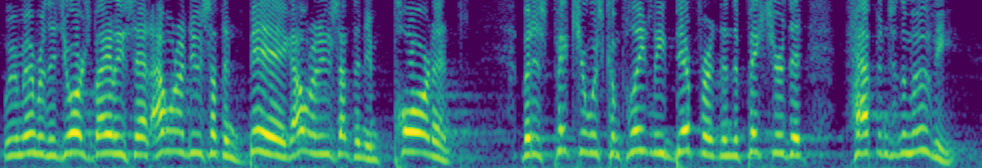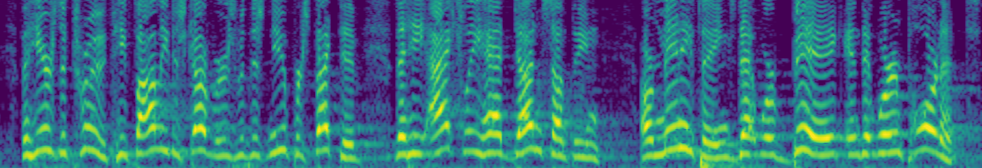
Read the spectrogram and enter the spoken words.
we remember that George Bailey said, I want to do something big. I want to do something important. But his picture was completely different than the picture that happens in the movie. But here's the truth. He finally discovers with this new perspective that he actually had done something or many things that were big and that were important.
